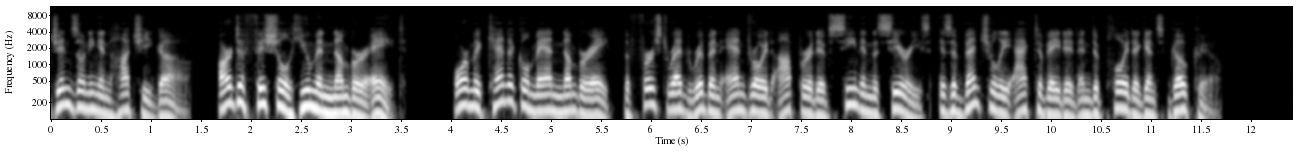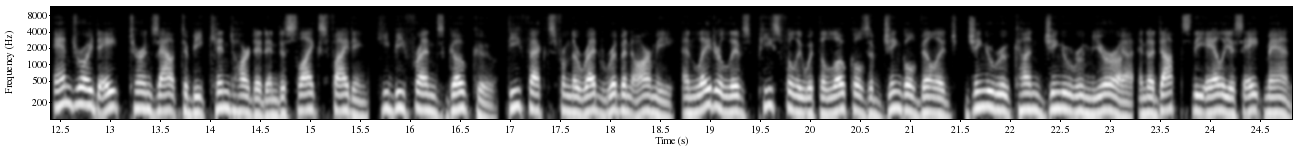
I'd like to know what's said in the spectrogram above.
Jinzoningen Hachi Go. Artificial Human Number 8, or Mechanical Man Number 8, the first Red Ribbon android operative seen in the series, is eventually activated and deployed against Goku. Android 8 turns out to be kindhearted and dislikes fighting, he befriends Goku, defects from the Red Ribbon Army, and later lives peacefully with the locals of Jingle Village, Jinguru Kun Jinguru Mura and adopts the alias 8-man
